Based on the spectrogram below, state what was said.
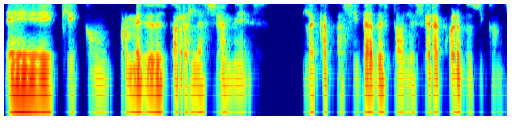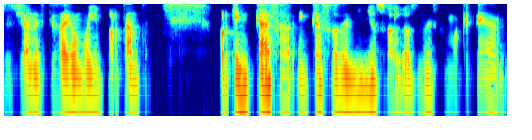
eh, que con, por medio de estas relaciones la capacidad de establecer acuerdos y concesiones, que es algo muy importante, porque en casa, en caso de niños solos, no es como que tengan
